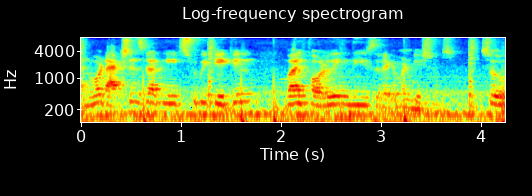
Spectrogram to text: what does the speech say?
and what actions that needs to be taken while following these recommendations. So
